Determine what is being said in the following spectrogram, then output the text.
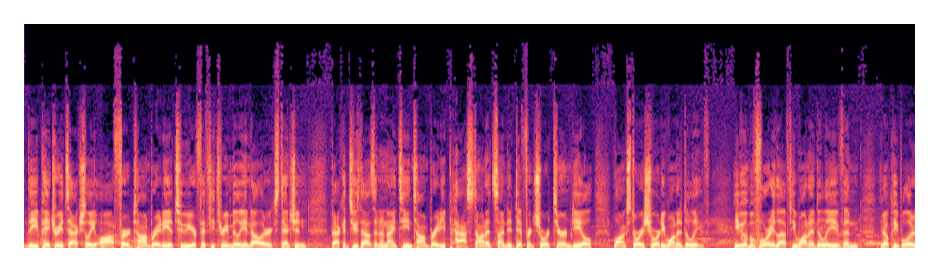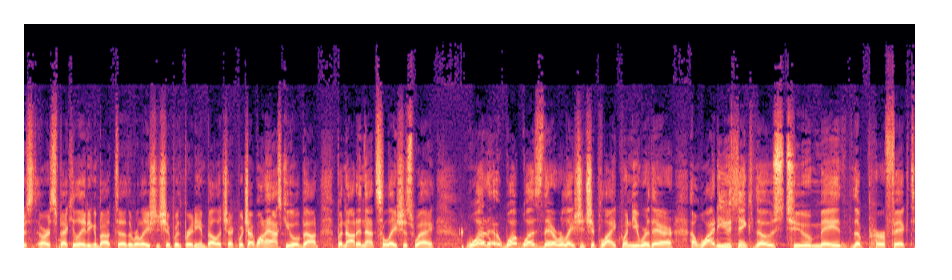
the Patriots actually offered Tom Brady a two year, $53 million extension back in 2019. Tom Brady passed on it, signed a different short term deal. Long story short, he wanted to leave. Even before he left, he wanted to leave. And, you know, people are, are speculating about uh, the relationship with Brady and Belichick, which I want to ask you about, but not in that salacious way. What, what was their relationship like when you were there? And why do you think those two made the perfect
